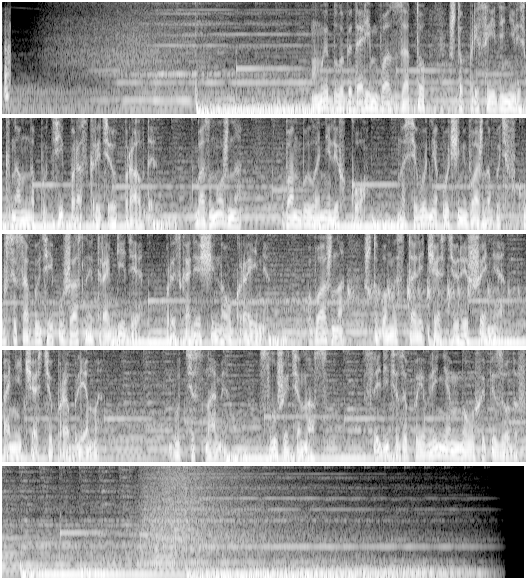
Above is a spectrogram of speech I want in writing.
Мы благодарим вас за то, что присоединились к нам на пути по раскрытию правды. Возможно, вам было нелегко, но сегодня очень важно быть в курсе событий ужасной трагедии, происходящей на Украине. Важно, чтобы мы стали частью решения, а не частью проблемы. Будьте с нами, слушайте нас, следите за появлением новых эпизодов –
